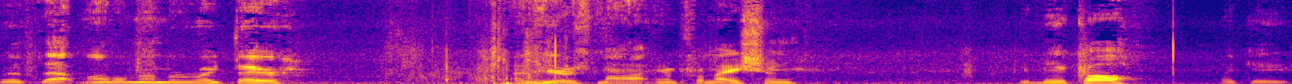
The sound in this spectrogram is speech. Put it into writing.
with that model number right there. And here's my information. Give me a call. Thank you.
